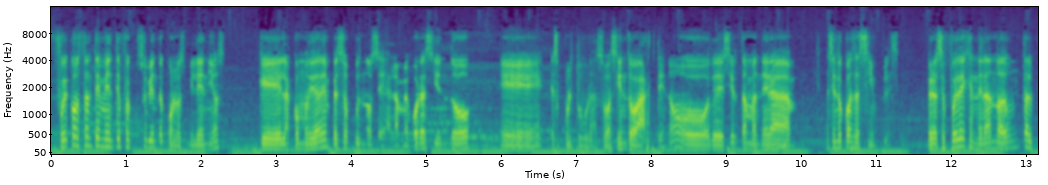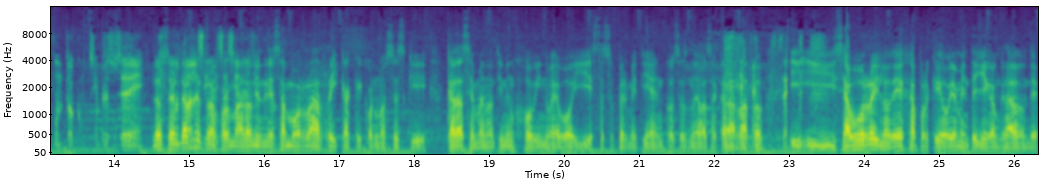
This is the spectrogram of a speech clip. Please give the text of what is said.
fue constantemente, fue subiendo con los milenios, que la comodidad empezó, pues no sé, a lo mejor haciendo esculturas o haciendo arte, ¿no? O de cierta manera haciendo cosas simples. Pero se fue degenerando a un tal punto, como siempre sucede. Los Eldar se transformaron en esa morra rica que conoces que cada semana tiene un hobby nuevo y está súper metida en cosas nuevas a cada rato. y, se aburre y lo deja porque obviamente llega a un grado donde,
